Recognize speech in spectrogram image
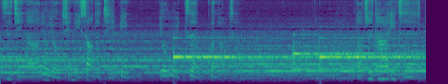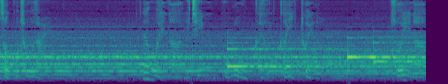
自己呢又有心理上的疾病，忧郁症困扰着，导致他一直走不出来，认为呢已经无路可可以退了，所以呢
